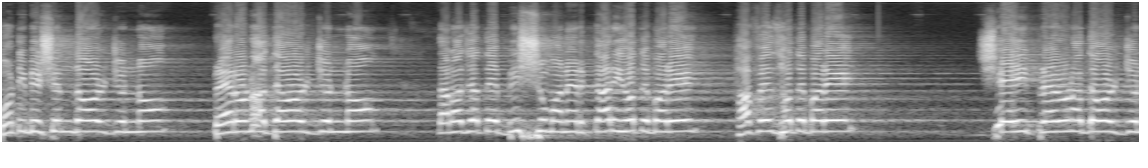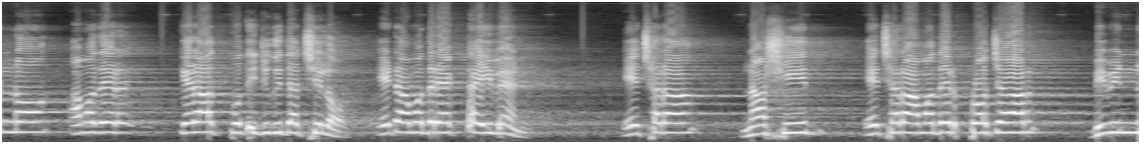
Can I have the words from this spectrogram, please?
মোটিভেশন দেওয়ার জন্য, প্রেরণা দেওয়ার জন্য, তারা যাতে বিশ্বমানের কারি হতে পারে, হাফেজ হতে পারে, সেই প্রেরণা দেওয়ার জন্য আমাদের কেরাত প্রতিযোগিতা ছিল। এটা আমাদের একটা ইভেন্ট এছাড়া নাশিদ এছাড়া আমাদের প্রচার, বিভিন্ন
